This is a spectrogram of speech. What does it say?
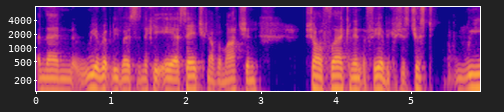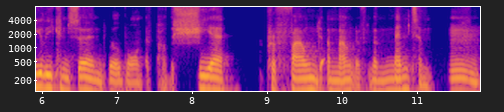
And then Rhea Ripley versus Nikki ASH can have a match and Charles Flair can interfere because she's just really concerned, Wilborn, about the sheer profound amount of momentum mm.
